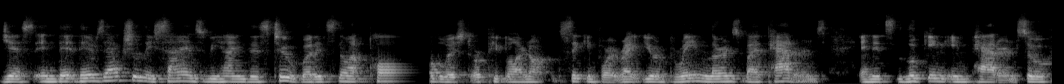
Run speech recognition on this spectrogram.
Yes. And th- there's actually science behind this too, but it's not published or people are not seeking for it, right? Your brain learns by patterns and it's looking in patterns. So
